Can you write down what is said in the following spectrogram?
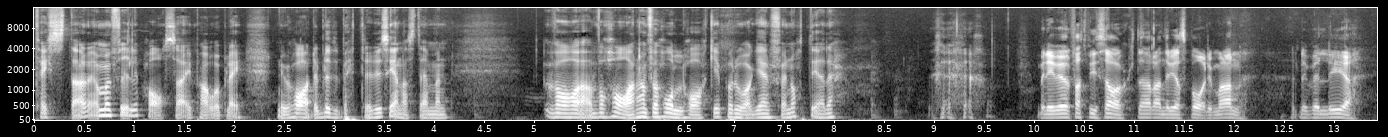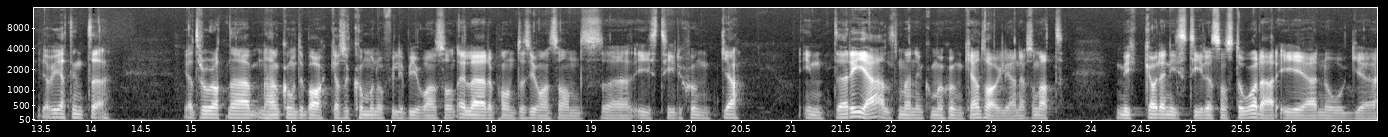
testar, ja men Filip Hasa i powerplay. Nu har det blivit bättre det senaste men vad, vad har han för hållhake på Roger? För något är det. Men det är väl för att vi saknar Andreas Borgman Det är väl det, jag vet inte Jag tror att när, när han kommer tillbaka så kommer nog Filip Johansson, eller Pontus Johanssons eh, istid sjunka Inte rejält men den kommer sjunka antagligen eftersom att mycket av den istiden som står där är nog eh,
